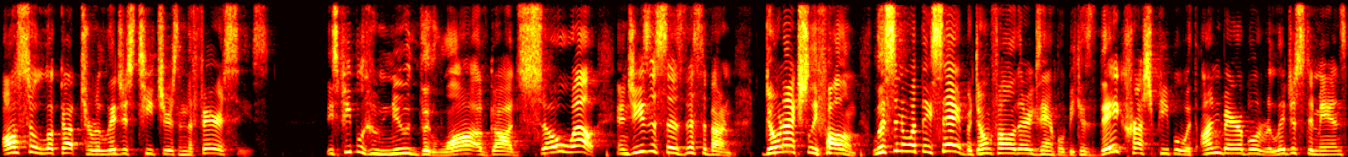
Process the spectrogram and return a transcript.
also look up to religious teachers and the Pharisees. These people who knew the law of God so well. And Jesus says this about them don't actually follow them. Listen to what they say, but don't follow their example because they crush people with unbearable religious demands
